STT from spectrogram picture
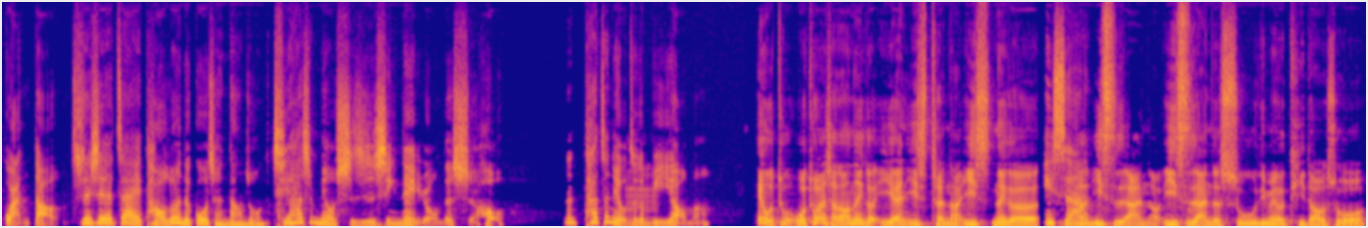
管道这些在讨论的过程当中，其实它是没有实质性内容的时候，那它真的有这个必要吗？嗯哎，我突我突然想到那个 Ian Easton 啊，易斯那个易斯安，易斯安啊，易斯安的书里面有提到说，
